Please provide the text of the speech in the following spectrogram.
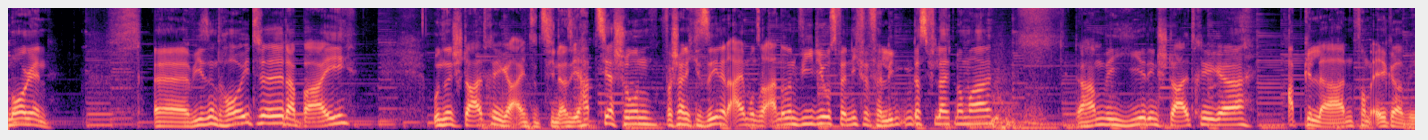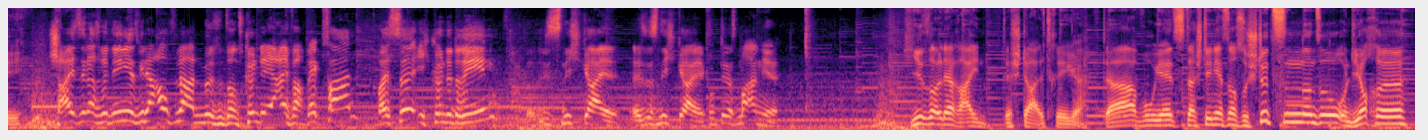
Guten Morgen. Äh, wir sind heute dabei, unseren Stahlträger einzuziehen. Also ihr habt es ja schon wahrscheinlich gesehen in einem unserer anderen Videos. Wenn nicht, wir verlinken das vielleicht nochmal. Da haben wir hier den Stahlträger abgeladen vom LKW. Scheiße, dass wir den jetzt wieder aufladen müssen, sonst könnte er einfach wegfahren. Weißt du, ich könnte drehen. Das ist nicht geil. Es ist nicht geil. Guck dir das mal an hier. Hier soll der rein, der Stahlträger. Da, wo jetzt, da stehen jetzt noch so Stützen und so und Joche,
